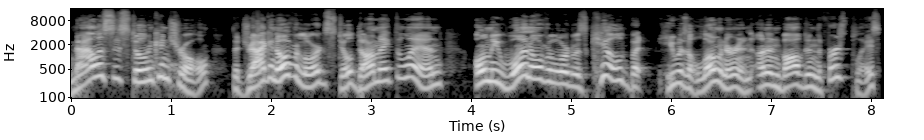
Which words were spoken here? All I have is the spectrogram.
Malice is still in control. The dragon overlords still dominate the land. Only one overlord was killed, but he was a loner and uninvolved in the first place,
